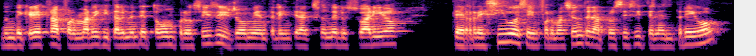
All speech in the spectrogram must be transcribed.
donde querés transformar digitalmente todo un proceso y yo mediante la interacción del usuario te recibo esa información, te la proceso y te la entrego.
